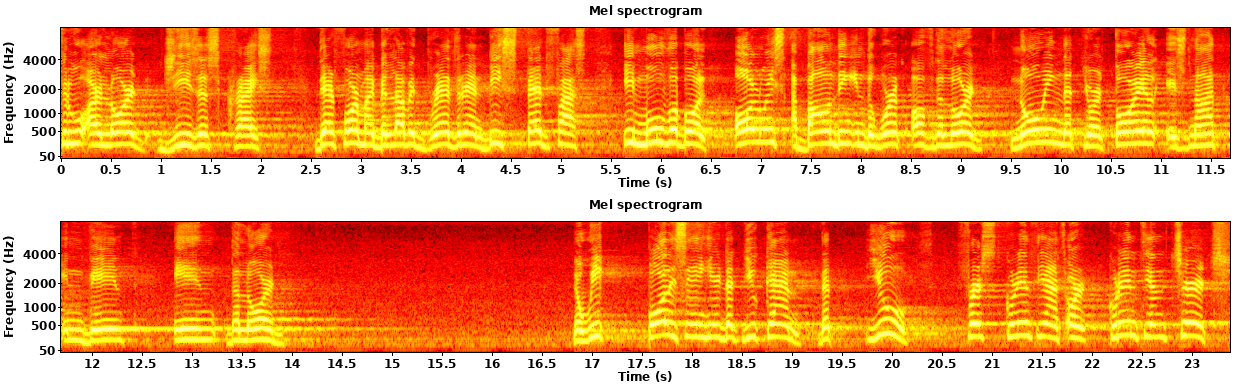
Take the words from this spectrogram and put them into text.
through our Lord Jesus Christ. Therefore, my beloved brethren, be steadfast, immovable, always abounding in the work of the Lord, knowing that your toil is not in vain in the Lord. The weak, Paul is saying here that you can, that you First Corinthians or Corinthian church.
